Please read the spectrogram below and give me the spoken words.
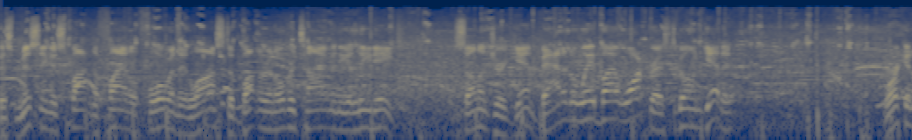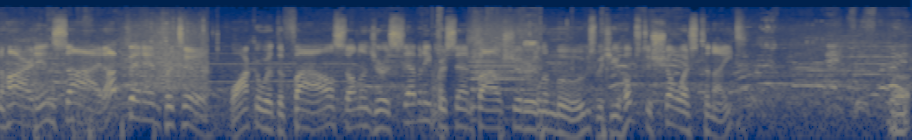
Just missing a spot in the Final Four when they lost to Butler in overtime in the Elite Eight. Sullinger again batted away by Walker has to go and get it. Working hard inside, up and in for two. Walker with the foul. Sullinger a 70% foul shooter in the moves, which he hopes to show us tonight. Well,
